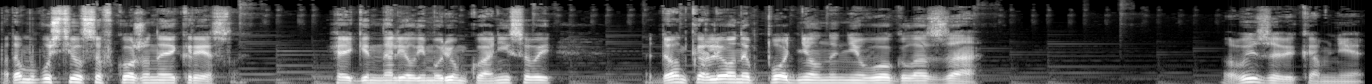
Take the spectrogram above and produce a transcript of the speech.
потом опустился в кожаное кресло. Хейген налил ему рюмку анисовой. Дон Корлеоне поднял на него глаза. «Вызови ко мне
